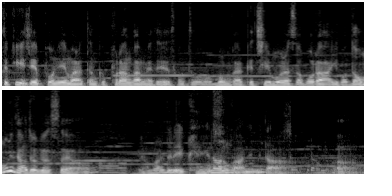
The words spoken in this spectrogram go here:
특히 이제 본인이 말했던 그 불안감에 대해서도 뭔가 이렇게 질문을 써보라. 이거 너무 인상적이었어요. 아, 이런 말들이 괜히 나오는 거 아닙니다. 써보라고. 어,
